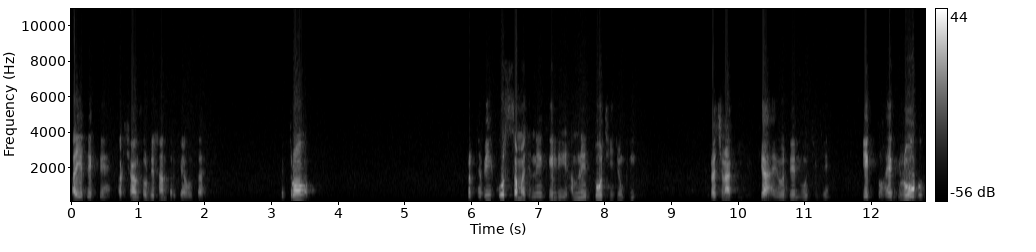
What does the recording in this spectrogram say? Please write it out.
आइए देखते हैं अक्षांश और देशांतर क्या होता है। मित्रों, पृथ्वी को समझने के लिए हमने दो चीज़ों की रचना की। क्या है वो दिन वो चीज़ें एक तो है ग्लोब।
